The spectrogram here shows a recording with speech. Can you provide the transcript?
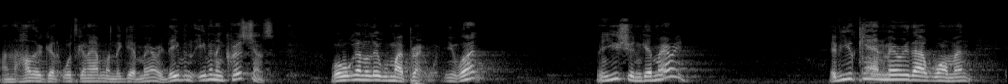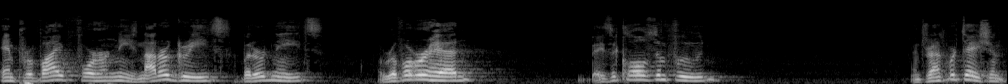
on how they're going what's going to happen when they get married. They even, even in Christians. Well, we're going to live with my parents. You what? Then you shouldn't get married. If you can't marry that woman and provide for her needs, not her greeds, but her needs, a roof over her head, basic clothes and food, and transportation,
